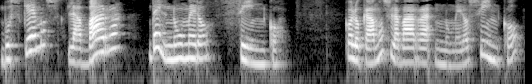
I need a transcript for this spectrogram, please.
Busquemos la barra del número 5. Colocamos la barra número 5,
